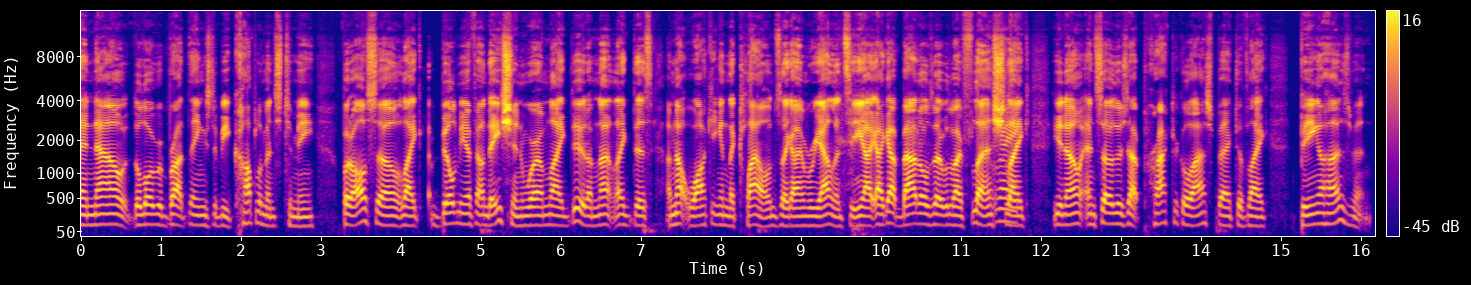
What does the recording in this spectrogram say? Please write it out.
And now the Lord brought things to be compliments to me, but also like build me a foundation where I'm like, dude, I'm not like this. I'm not walking in the clouds like I'm reality. I, I got battles with my flesh, Right. like, you know? And so there's that practical aspect of like being a husband,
